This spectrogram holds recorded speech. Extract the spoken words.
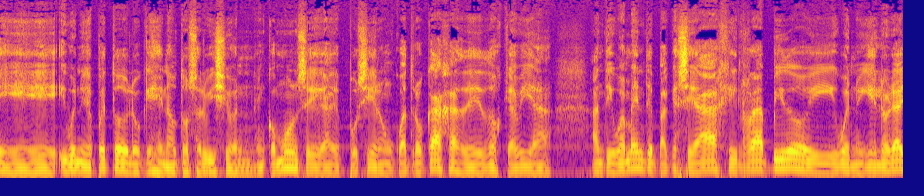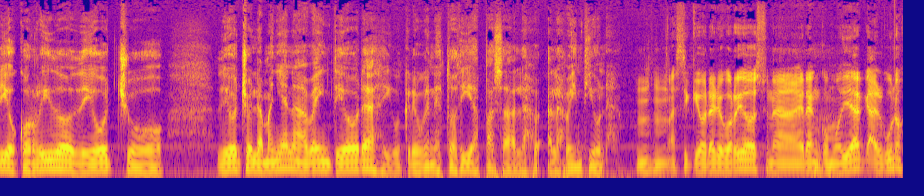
eh, y bueno, y después todo lo que es en autoservicio en, común, se eh, pusieron cuatro cajas de dos que había antiguamente para que sea ágil, rápido y bueno, y el horario corrido de 8, de 8 de la mañana a 20 horas y creo que en estos días pasa a las, a las 21. Así que horario corrido es una gran comodidad. Algunos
